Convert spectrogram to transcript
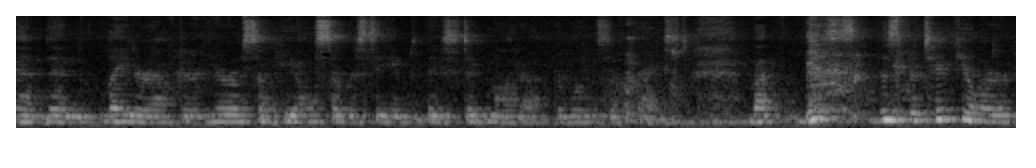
and then later, after a year or so, he also received the stigmata, the wounds of Christ. But this this particular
